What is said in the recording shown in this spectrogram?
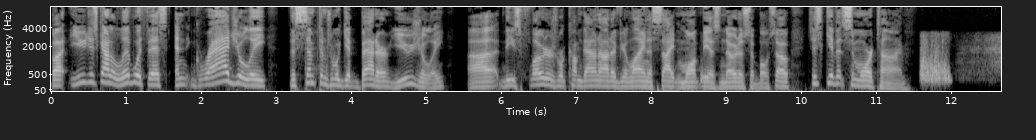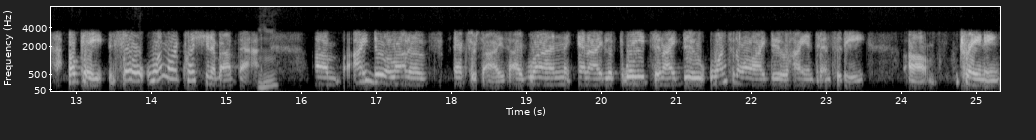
But you just got to live with this, and gradually the symptoms will get better. Usually, uh, these floaters will come down out of your line of sight and won't be as noticeable. So just give it some more time. Okay, so one more question about that. Mm-hmm. Um, I do a lot of exercise. I run and I lift weights, and I do once in a while I do high intensity um, training,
